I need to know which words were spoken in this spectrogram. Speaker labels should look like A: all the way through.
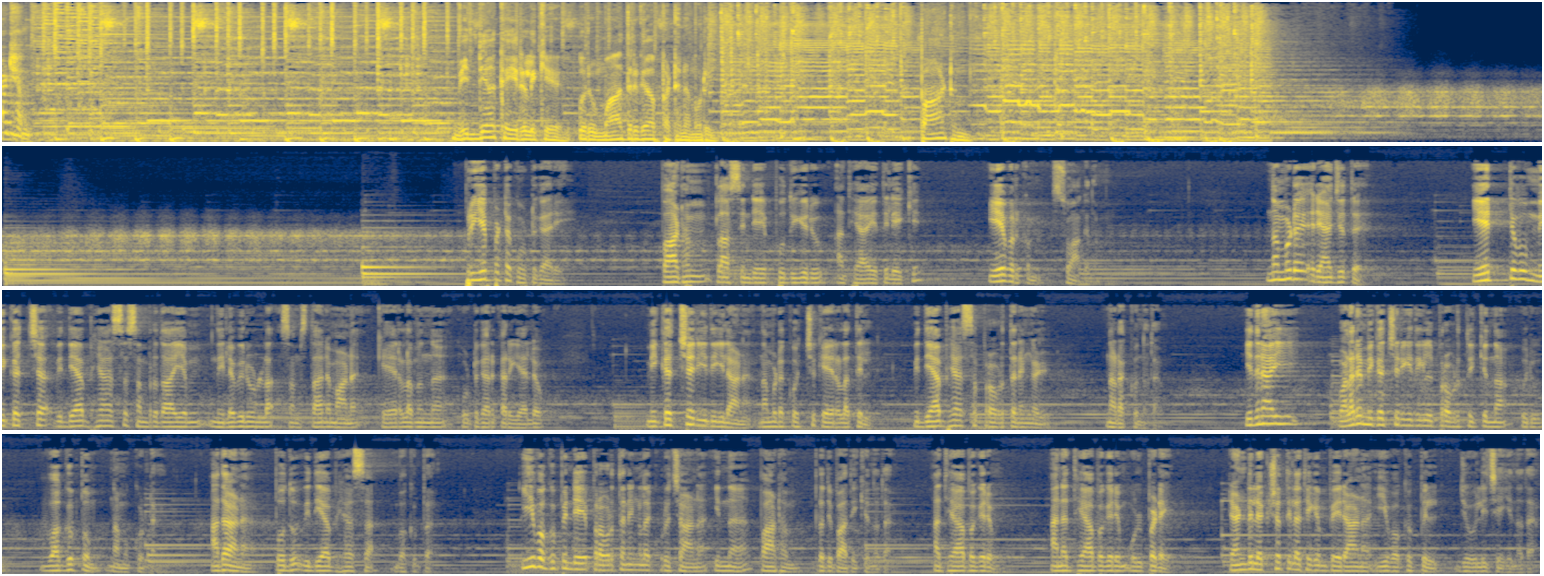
A: പാഠം.
B: വിദ്യാ കൈരളിക്ക് ഒരു മാതൃകാ പഠനമുറി. പാഠം.
C: പ്രിയപ്പെട്ട കൂട്ടുകാരെ പാഠം ക്ലാസിന്റെ പുതിയൊരു അധ്യായത്തിലേക്ക് ഏവർക്കും സ്വാഗതം. നമ്മുടെ രാജ്യത്ത് ഏറ്റവും മികച്ച വിദ്യാഭ്യാസ സമ്പ്രദായം നിലവിലുള്ള സംസ്ഥാനമാണ് കേരളമെന്ന് കൂട്ടുകാർക്കറിയാലോ. മികച്ച രീതിയിലാണ് നമ്മുടെ കൊച്ചു കേരളത്തിൽ വിദ്യാഭ്യാസ പ്രവർത്തനങ്ങൾ നടക്കുന്നത്. ഇതിനായി വളരെ മികച്ച രീതിയിൽ പ്രവർത്തിക്കുന്ന ഒരു വകുപ്പും നമുക്കുണ്ട്. അതാണ് പൊതുവിദ്യാഭ്യാസ വകുപ്പ്. ഈ വകുപ്പിന്റെ പ്രവർത്തനങ്ങളെക്കുറിച്ചാണ് ഇന്ന് പാഠം പ്രതിപാദിക്കുന്നത്. അധ്യാപകരും അനധ്യാപകരും ഉൾപ്പെടെ രണ്ട് ലക്ഷത്തിലധികം പേരാണ് ഈ വകുപ്പിൽ ജോലി ചെയ്യുന്നത്.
